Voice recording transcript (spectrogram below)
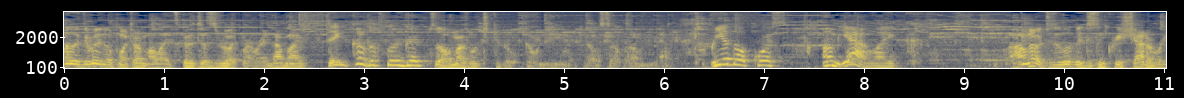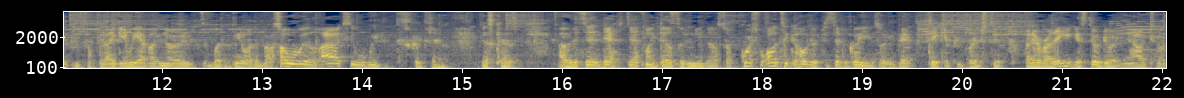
I like, there's really no point to my lights because it's just really bright right now. I'm like, think it looks really good, so I might as well just keep it going. Know, so um, yeah. But yeah, though, of course, um, yeah, like I don't know, just a little bit just increased shadow rate and stuff like that. Again, we have like you know what deal with about. So oh, we'll I actually will read the description just because it's, it definitely does look new though. So of course we'll all take a hold of it specifically, so you take it pre-purchase it, whatever. I think you can still do it now to I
